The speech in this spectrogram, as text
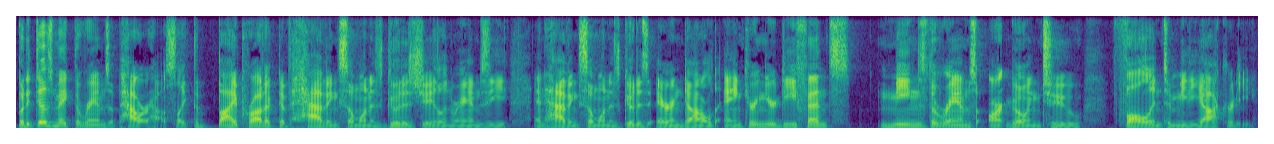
But it does make the Rams a powerhouse. Like the byproduct of having someone as good as Jalen Ramsey and having someone as good as Aaron Donald anchoring your defense means the Rams aren't going to fall into mediocrity.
